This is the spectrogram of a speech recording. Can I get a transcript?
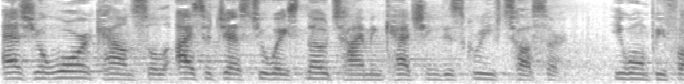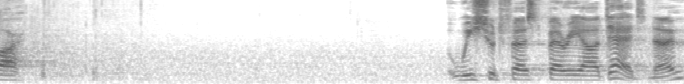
As your war council, I suggest you waste no time in catching this grief tosser. He won't be far. We should first bury our dead, no?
